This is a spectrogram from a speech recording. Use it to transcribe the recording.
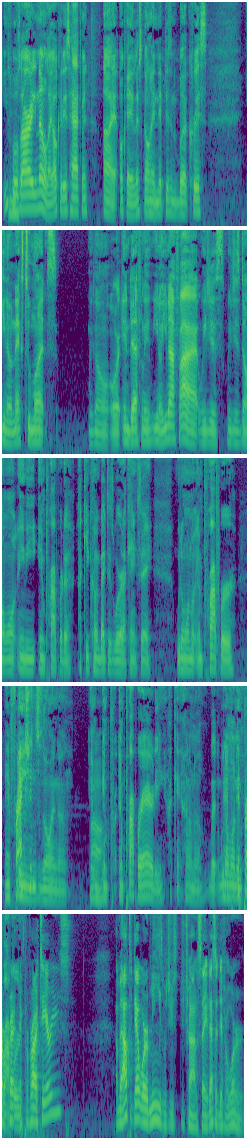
you supposed to already know. Like, okay, this happened. All right. Okay, let's go ahead and nip this in the bud, Chris. You know, next two months we going or indefinitely. You know, you're not fired. We just we just don't want any improper. To I keep coming back to this word. I can't say. We don't want no improper Infractions? going on. Im- Oh. impro- impropriety. I can't. I don't know, but we don't want Impropri- improper. improprieties i mean i don't think that word means what you, you're trying to say that's a different word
